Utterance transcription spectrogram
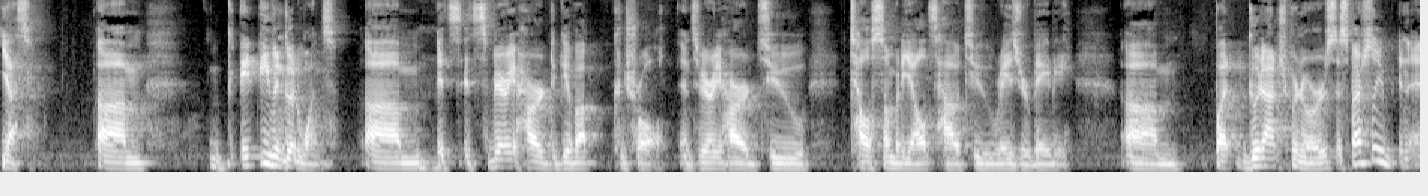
Yes, um, even good ones. Um, it's it's very hard to give up control, and it's very hard to tell somebody else how to raise your baby. Um, but good entrepreneurs, especially and, uh,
